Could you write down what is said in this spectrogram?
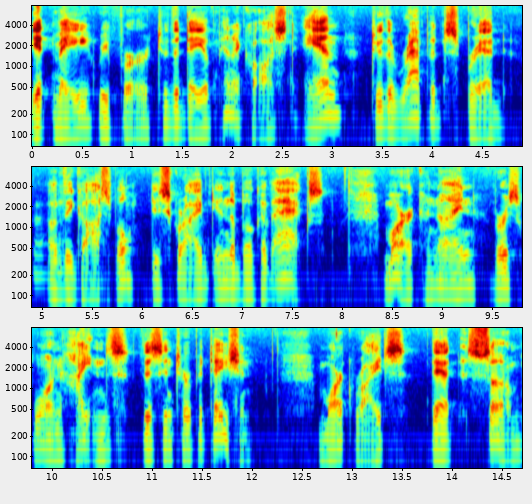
it may refer to the day of Pentecost and to the rapid spread of the gospel described in the book of Acts. Mark 9, verse 1 heightens this interpretation. Mark writes that some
